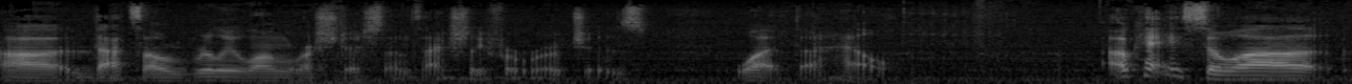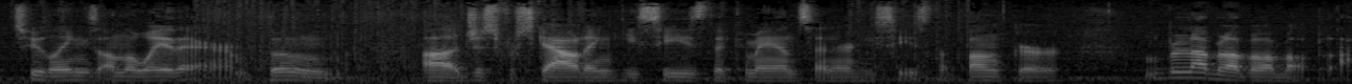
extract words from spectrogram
Uh, that's a really long rush distance, actually, for roaches. What the hell? Okay, so uh, two lings on the way there. Boom. Uh, just for scouting, he sees the command center. He sees the bunker. Blah blah blah blah blah.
